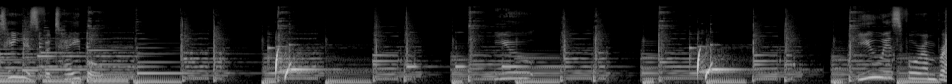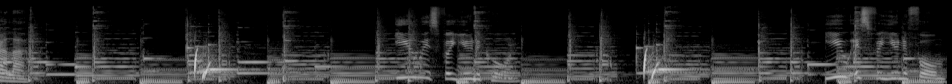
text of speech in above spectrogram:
T is for table. For umbrella. U is for unicorn. U is for uniform.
